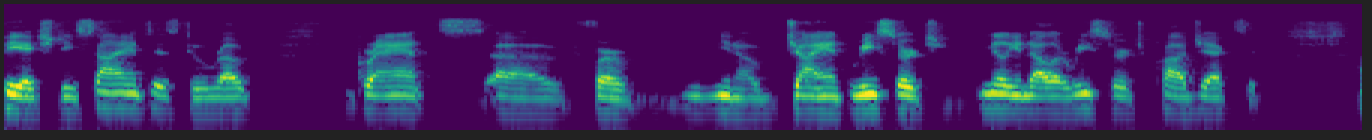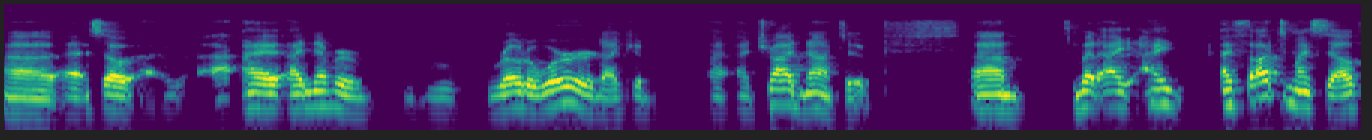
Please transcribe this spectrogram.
PhD scientist who wrote grants uh, for you know giant research million dollar research projects uh, so I, I never wrote a word i could i, I tried not to um, but I, I i thought to myself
